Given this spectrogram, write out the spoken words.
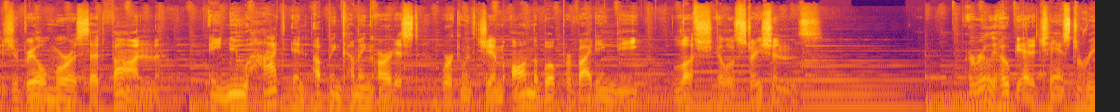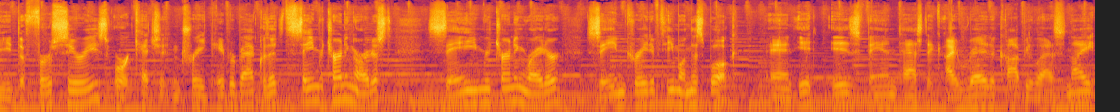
Djibril Morissette-Phan, a new hot and up and coming artist working with Jim on the book, providing the lush illustrations. I really hope you had a chance to read the first series or catch it in trade paperback because it's the same returning artist, same returning writer, same creative team on this book, and it is fantastic. I read a copy last night.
